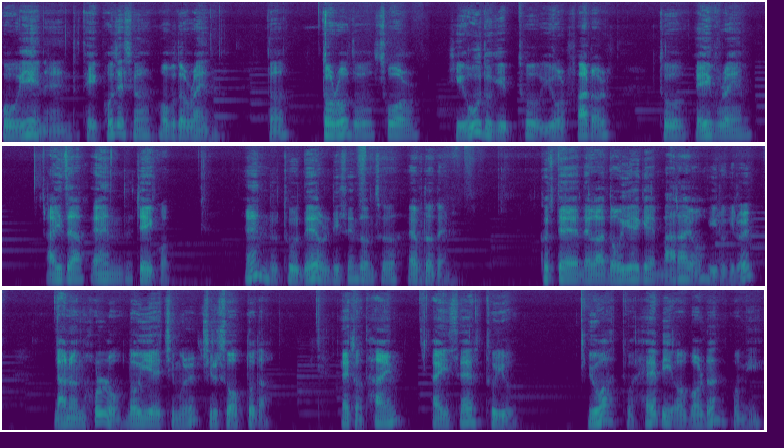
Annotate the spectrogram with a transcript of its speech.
Go in and take possession of the land. The, the Lord swore he would give to your fathers, to Abraham, Isaac, and Jacob, and to their descendants after them. 그때 내가 너희에게 말하여 이르기를 나는 홀로 너희의 짐을 질 수 없도다. At the time I said to you, You are too heavy a burden for me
